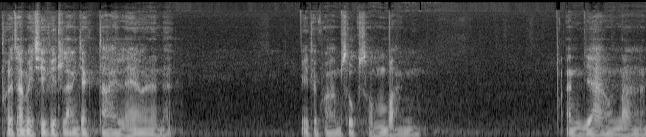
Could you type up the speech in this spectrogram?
เพื่อทำให้ชีวิตหลังจากตายแล้วนั่นนะมีแต่ความสุขสมหวัง อันยาวนาน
